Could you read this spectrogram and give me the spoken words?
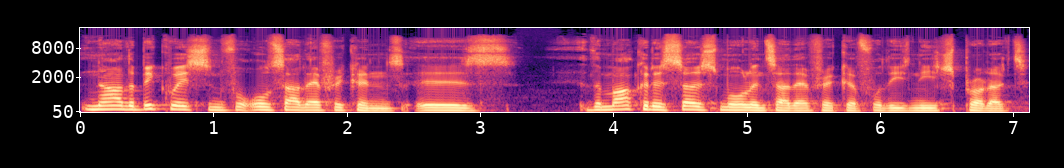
now the big question for all South Africans is the market is so small in South Africa for these niche products.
